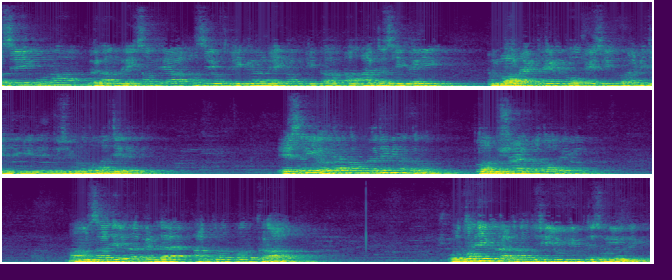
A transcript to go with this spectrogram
ਅਸੀਂ ਉਹਨਾਂ ਗੱਲਾਂ ਨੂੰ ਨਹੀਂ ਸਮਝਿਆ ਅਸੀਂ ਉਸ ਤਰੀਕੇ ਨਾਲ ਨਹੀਂ ਕੰਮ ਕੀਤਾ ਤਾਂ ਅੱਜ ਅਸੀਂ ਕਈ ਇੰਪੋਰਟੈਂਟ ਜਿਹੜੇ ਮੌਕੇ ਸੀ ਤੁਹਾਡੀ ਜ਼ਿੰਦਗੀ ਦੇ ਤੁਸੀਂ ਉਹਨਾਂ ਤੋਂ ਵਾਂਝੇ ਰਹਿ ਗਏ ਇਸ ਲਈ ਇਹੋ ਜਿਹਾ ਕੰਮ ਕਦੇ ਵੀ ਨਾ ਕਰੋ ਤੁਹਾਨੂੰ ਸ਼ਾਇਦ ਪਤਾ ਹੋਵੇਗਾ ਮਾਨਸਾ ਜ਼ਿਲ੍ਹੇ ਦਾ ਪਿੰਡ ਹੈ ਅਕਬਰਪੁਰ ਖਰਾਬ ਉਥੋਂ ਦੀ ਇੱਕ ਘਟਨਾ ਤੁਸੀਂ YouTube ਤੇ ਸੁਣੀ ਹੋਵੇਗੀ।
